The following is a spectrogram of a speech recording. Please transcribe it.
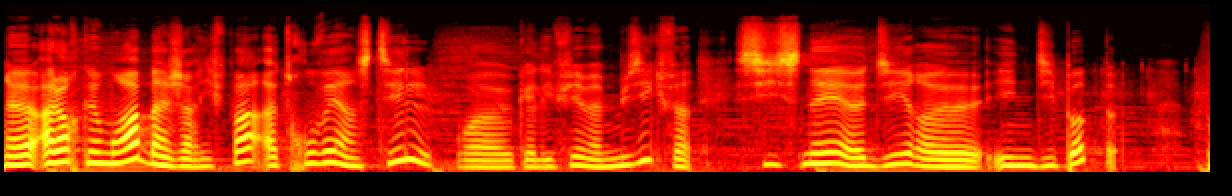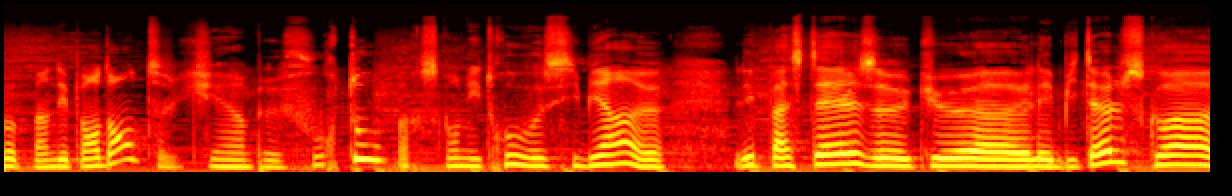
Euh, alors que moi, ben, j'arrive pas à trouver un style pour euh, qualifier ma musique, si ce n'est dire indie pop, pop indépendante, qui est un peu fourre-tout, parce qu'on y trouve aussi bien les pastels que les Beatles, quoi.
